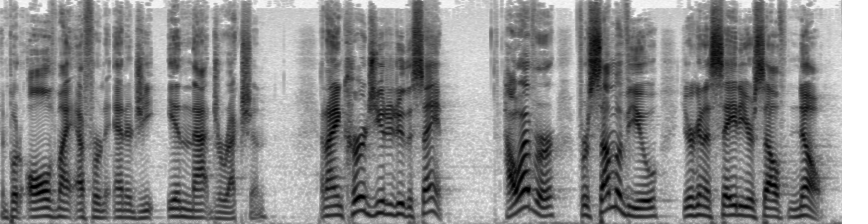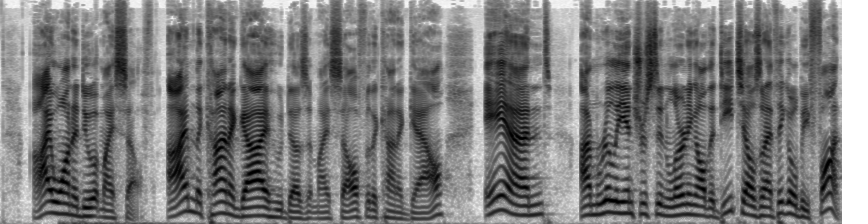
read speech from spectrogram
and put all of my effort and energy in that direction. And I encourage you to do the same. However, for some of you, you're going to say to yourself, no, I want to do it myself. I'm the kind of guy who does it myself or the kind of gal. And I'm really interested in learning all the details and I think it'll be fun.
